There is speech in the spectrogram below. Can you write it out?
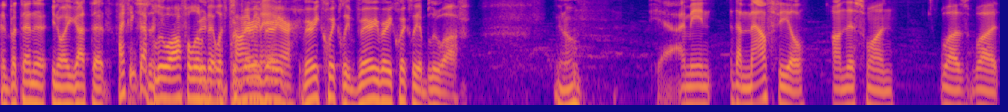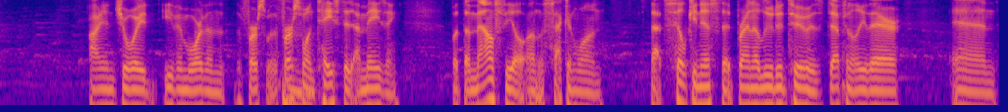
And, but then, uh, you know, I got that. I think that blew off a little bit with time very, and very, air. Very quickly, very, very quickly, it blew off. You know, Yeah, I mean, the mouthfeel on this one was what I enjoyed even more than the first one. The 1st one tasted amazing, but the mouthfeel on the second one, that silkiness that Brent alluded to, is definitely there. And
